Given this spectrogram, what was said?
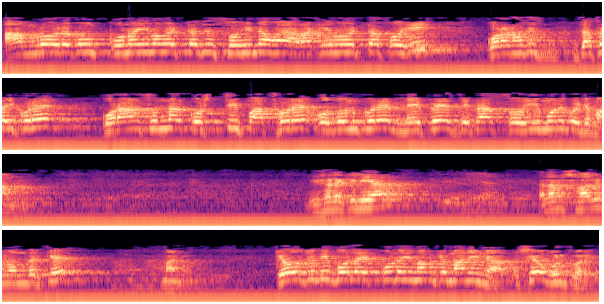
আমরা ওরকম কোন ইমামেরটা যে সহি না হয় আর এক ইমামেরটা সহি, কোরআন হাদিস যাচাই করে, কোরআন সুন্নার কোষ্ঠী পাথরে ওজন করে মেপে যেটা সহি মনে করি মানি। বিষয়টা ক্লিয়ার তাহলে আমরা সব ইমামদেরকে মানি। কেউ যদি বলে কোন ইমামকে মানি না সেও ভুল করে।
